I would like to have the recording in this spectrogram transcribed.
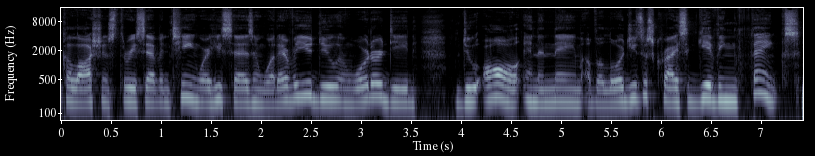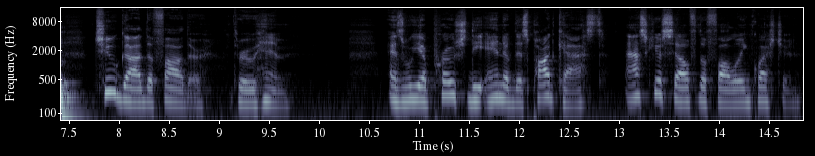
Colossians 3:17 where he says and whatever you do in word or deed do all in the name of the Lord Jesus Christ giving thanks to God the Father through him. As we approach the end of this podcast, ask yourself the following question.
